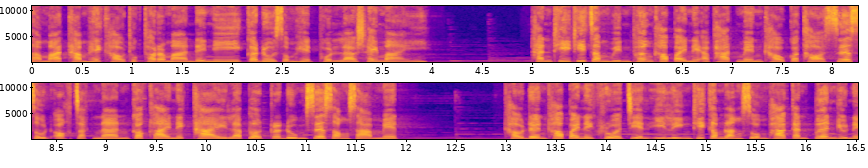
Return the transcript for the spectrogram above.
สามารถทำให้เขาทุกทรมานได้นี่ก็ดูสมเหตุผลแล้วใช่ไหมทันทีที่จำหวินเพิ่งเข้าไปในอพาร์ตเมนต์เขาก็ถอดเสื้อสูทออกจากนั้นก็คลายเน็กไทและปลดกระดุมเสื้อสองสามเม็ด เขาเดินเข้าไปในครัวเจียนอีหลิงที่กำลังสวมผ้ากันเปื้อนอยู่ใน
